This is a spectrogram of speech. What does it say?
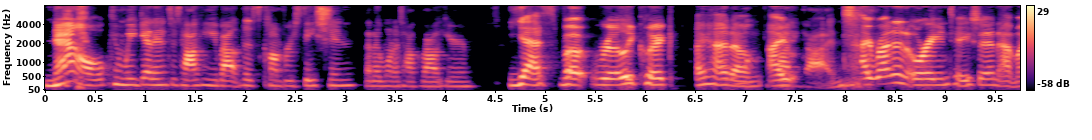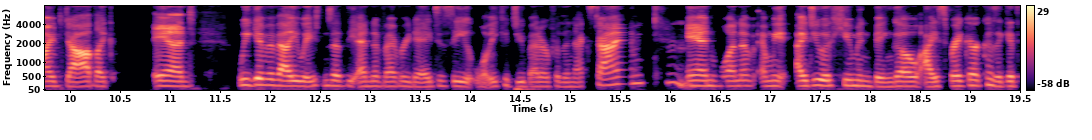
Now, can we get into talking about this conversation that I want to talk about here? Yes, but really quick, I had Oh um I God. I run an orientation at my job, like, and we give evaluations at the end of every day to see what we could do better for the next time. Hmm. And one of, and we, I do a human bingo icebreaker because it gets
